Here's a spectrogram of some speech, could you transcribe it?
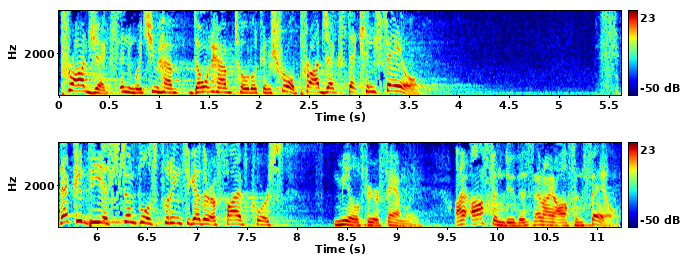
Projects in which you have, don't have total control. Projects that can fail. That could be as simple as putting together a five course meal for your family. I often do this and I often fail.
